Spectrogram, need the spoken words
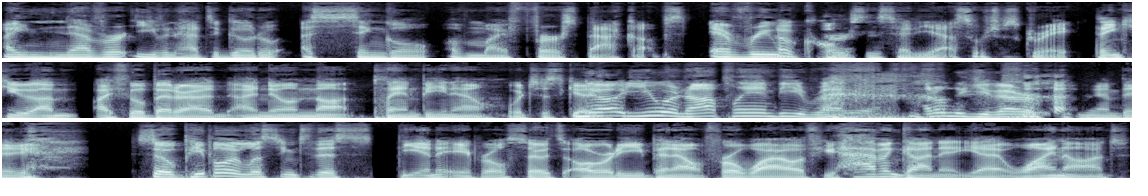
I never even had to go to a single of my first backups. Every Oh, cool. person said yes, which was great. Thank you. I'm, I feel better. I, I know I'm not plan B now, which is good. No, you are not plan B, brother. I don't think you've ever been plan B. So people are listening to this the end of April, so it's already been out for a while. If you haven't gotten it yet, why not?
